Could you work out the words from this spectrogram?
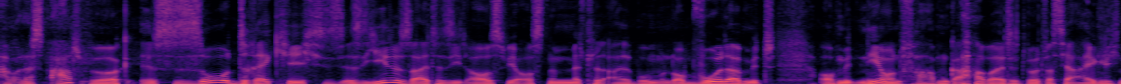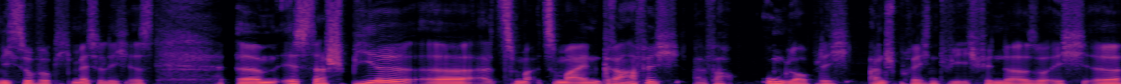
Aber das Artwork ist so dreckig. Jede Seite sieht aus wie aus einem Metal-Album. Und obwohl da mit, auch mit Neonfarben gearbeitet wird, was ja eigentlich nicht so wirklich metalig ist, ähm, ist das Spiel äh, zum, zum einen grafisch einfach unglaublich ansprechend, wie ich finde. Also ich äh,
